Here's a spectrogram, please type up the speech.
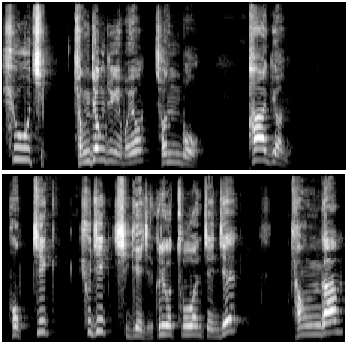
휴직, 경정 중에 뭐요? 전보, 파견, 복직, 휴직, 직예직. 그리고 두 번째 이제 경감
